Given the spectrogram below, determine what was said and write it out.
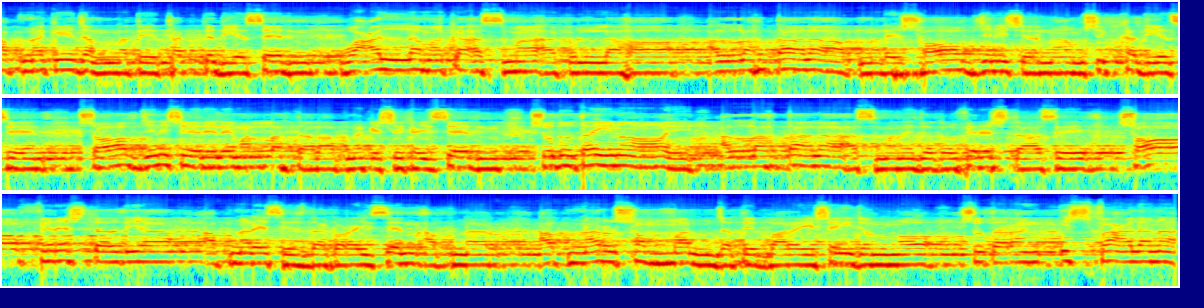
আপনাকে জান্নাতে থাকতে দিয়েছেন। ওয়া আল্লামাকা আসমা কুল্লাহা। আল্লাহ তাআলা আপনারে সব জিনিসের নাম শিক্ষা দিয়েছেন। সব জিনিসের এলেম আল্লাহ তাআলা আপনাকে শিখাইছেন। শুধু তাই নয়, আল্লাহ তাআলা আসমানে যত ফেরেশতা আছে, সব ফেরেশতা দিয়া আপনারে সেজদা করাইছেন আপনার আপনার সম্মান যাতে বাড়ায় সেই জন্য সুতরাং ইসফালানা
